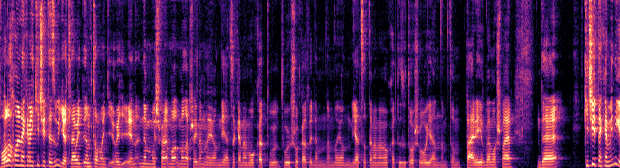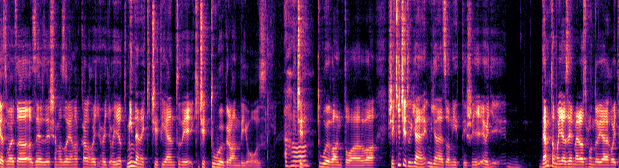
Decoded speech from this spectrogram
Valahol nekem egy kicsit ez úgy jött le, hogy nem tudom, hogy, hogy én nem most már ma, manapság nem nagyon játszok MMO-kat túl, túl sokat, vagy nem, nem nagyon játszottam MMO-kat az utolsó ilyen, nem tudom, pár évben most már, de Kicsit nekem mindig ez volt az érzésem az olyanokkal, hogy, hogy, hogy ott minden egy kicsit ilyen, egy kicsit túl grandióz. Aha. Kicsit túl van tolva. És egy kicsit ugyan, ugyanez van itt is, hogy, hogy nem tudom, hogy azért, mert azt gondolja, hogy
